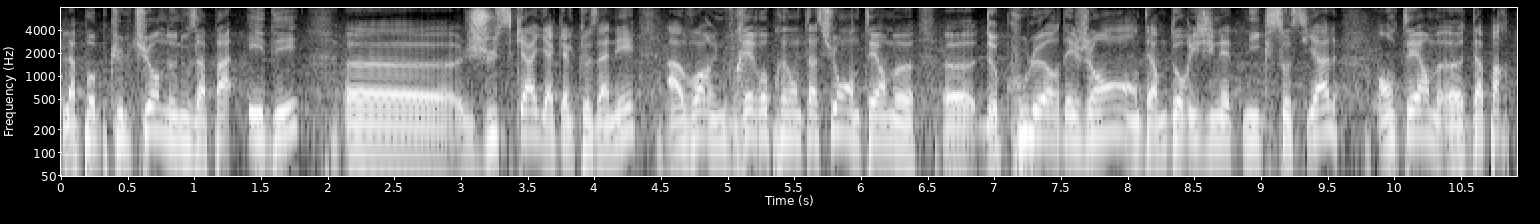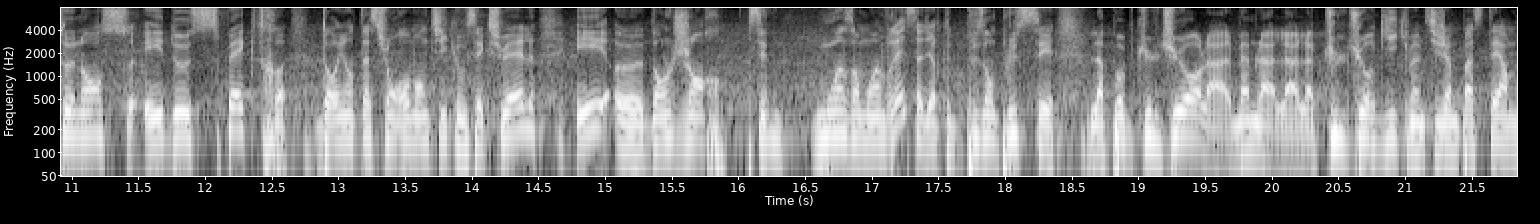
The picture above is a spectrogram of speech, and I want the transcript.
La pop culture ne nous a pas aidés. Euh, jusqu'à il y a quelques années avoir une vraie représentation en termes euh, de couleur des gens, en termes d'origine ethnique, sociale, en termes euh, d'appartenance et de spectre d'orientation romantique ou sexuelle et dans le genre. C'est de moins en moins vrai, c'est-à-dire que de plus en plus c'est la pop culture, même la, culture geek, même si j'aime pas ce terme,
